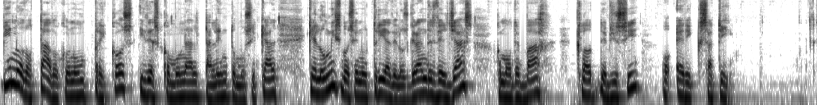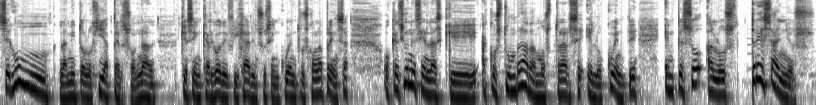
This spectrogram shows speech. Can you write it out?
vino dotado con un precoz y descomunal talento musical que lo mismo se nutría de los grandes del jazz como de Bach, Claude Debussy o Eric Satie. Según la mitología personal que se encargó de fijar en sus encuentros con la prensa, ocasiones en las que acostumbraba mostrarse elocuente, empezó a los tres años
